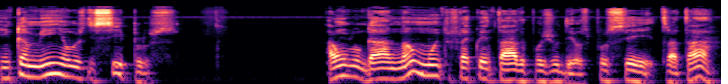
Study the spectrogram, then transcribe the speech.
encaminha os discípulos a um lugar não muito frequentado por judeus, por se tratar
